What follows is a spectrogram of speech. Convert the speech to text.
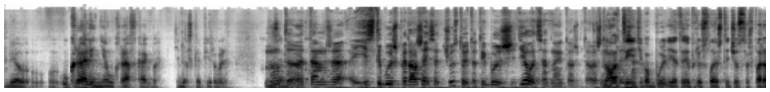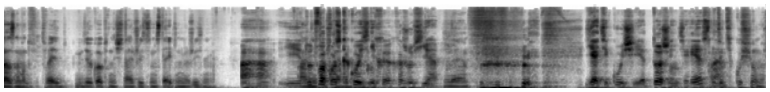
Тебя украли, не украв, как бы. Тебя скопировали. Ну, то, там же, если ты будешь продолжать это чувствовать, то ты будешь делать одно и то же. Потому что Ну, а ты, типа, это при условии, что ты чувствуешь по-разному. Твои две копии начинают жить самостоятельными жизнями. Ага, и А, тут вопрос, какой из них окажусь я. Да. Я текущий, это тоже интересно. А ты текущий умер.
